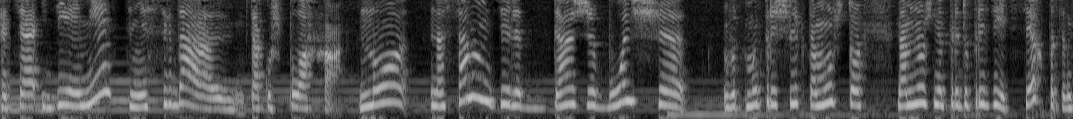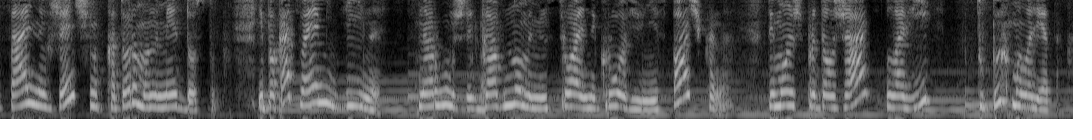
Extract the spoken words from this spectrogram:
хотя идея мести не всегда так уж плоха, но на самом деле даже больше вот мы пришли к тому, что нам нужно предупредить всех потенциальных женщин, к которым он имеет доступ. И пока твоя медийность снаружи говном и менструальной кровью не испачкана, ты можешь продолжать ловить тупых малолеток.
